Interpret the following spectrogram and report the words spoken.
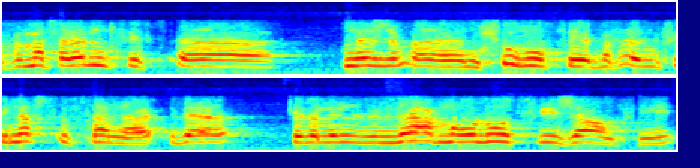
فمثلا في آه، نجم آه، نشوفه في مثلا في نفس السنة إذا اذا اللاعب مولود في جانفي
